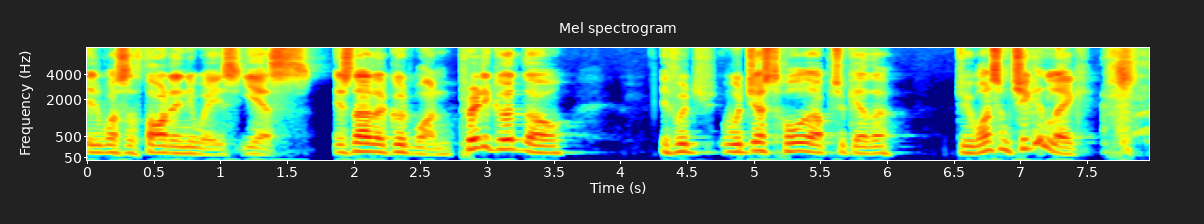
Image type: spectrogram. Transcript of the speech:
It was a thought anyways, yes. It's not a good one. Pretty good though. If we would just hold it up together. Do you want some chicken leg?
